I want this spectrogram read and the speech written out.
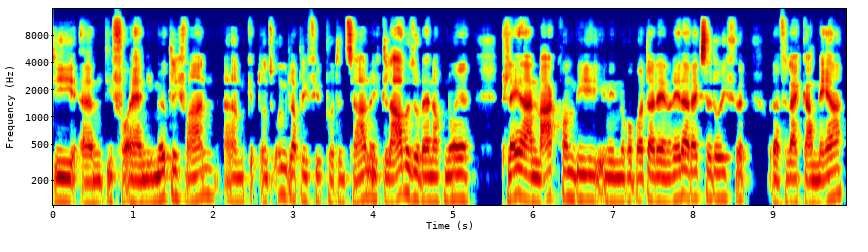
die, ähm, die vorher nie möglich waren, ähm, gibt uns unglaublich viel Potenzial. Und ich glaube, so werden auch neue Player an den Markt kommen, wie den Roboter, der den Räderwechsel durchführt oder vielleicht gar mehr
